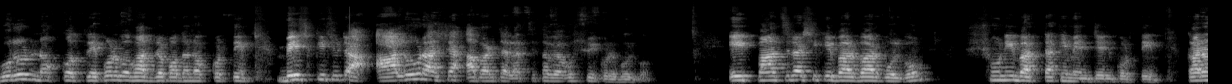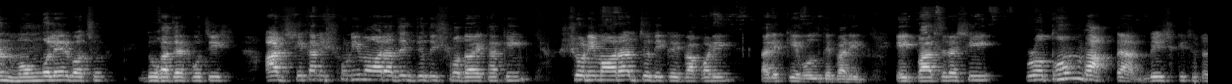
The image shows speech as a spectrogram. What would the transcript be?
গুরুর নক্ষত্রে, পূর্ব ভাদ্রপদ নক্ষত্রে বেশ কিছুটা আলোর আশা আবার চালাচ্ছে তবে অবশ্যই করে বলব। এই পাঁচ রাশিকে বারবার বলব, শনিবারটাকে মেনটেন করতে। কারণ মঙ্গলের বছর দু আর সেখানে শনি মহারাজের যদি সদয় থাকে, শনি মহারাজ যদি কৃপা করে, তাহলে কে বলতে পারে? এই পাঁচ রাশি প্রথম ভাগটা বেশ কিছুটা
